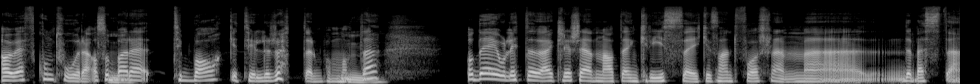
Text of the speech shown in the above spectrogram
AUF-kontoret, altså Mm. bare tilbake til røttene, på en måte. Mm. Og det er jo litt det der klisjeen med at en krise, ikke sant, får frem eh, det beste.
